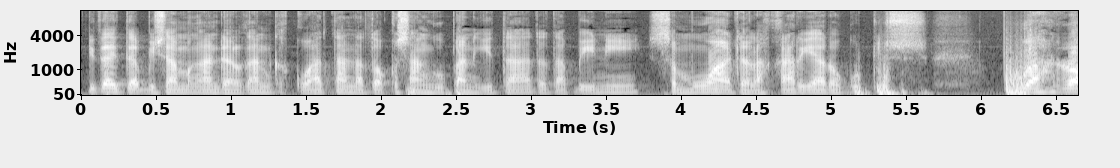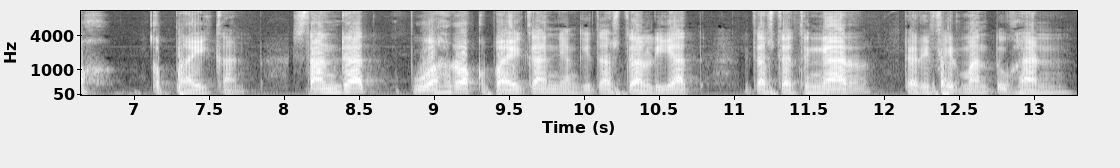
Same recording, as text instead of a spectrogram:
Kita tidak bisa mengandalkan kekuatan atau kesanggupan kita, tetapi ini semua adalah karya Roh Kudus, buah roh kebaikan. Standar buah roh kebaikan yang kita sudah lihat, kita sudah dengar dari firman Tuhan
